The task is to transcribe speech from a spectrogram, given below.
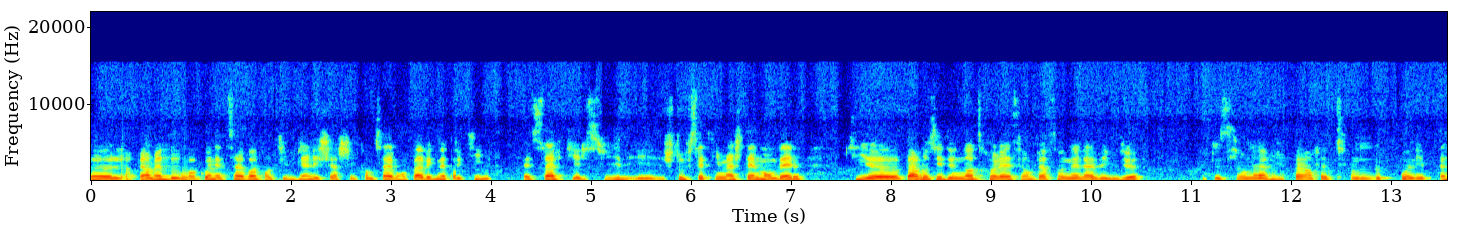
euh, leur permettre de reconnaître sa voix quand il vient les chercher. Comme ça, elles vont pas avec n'importe qui, elles savent qui elles suivent. Et je trouve cette image tellement belle qui euh, parle aussi de notre relation personnelle avec Dieu. Que si on n'arrive pas, en fait, si on ne connaît pas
